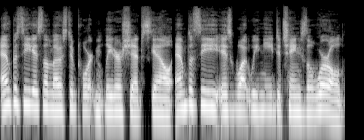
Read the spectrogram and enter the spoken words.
empathy is the most important leadership skill. Empathy is what we need to change the world.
